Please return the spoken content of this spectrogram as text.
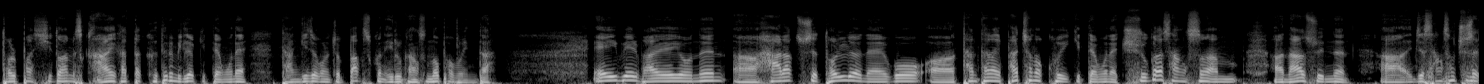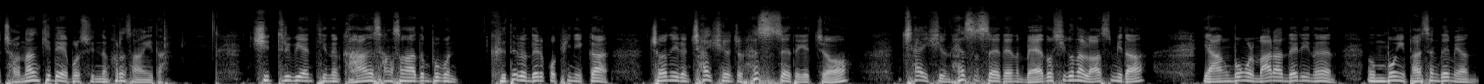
돌파 시도하면서 강하게 갔다 그대로 밀렸기 때문에 단기적으로는 좀 박스권 이룰 가능성 높아 보인다. ABL 바이오는 어, 하락 추세 돌려내고 어, 탄탄하게 받쳐놓고 있기 때문에 추가 상승 안, 아, 나올 수 있는 아, 이제 상승 추세 전환 기대해 볼 수 있는 그런 상황이다. G3BNT는 강하게 상승하던 부분 그대로 내려꼽히니까 전일은 차익 실현 좀 했었어야 되겠죠. 차익 실현 했었어야 되는 매도 시그널 나왔습니다. 양봉을 말아 내리는 음봉이 발생되면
